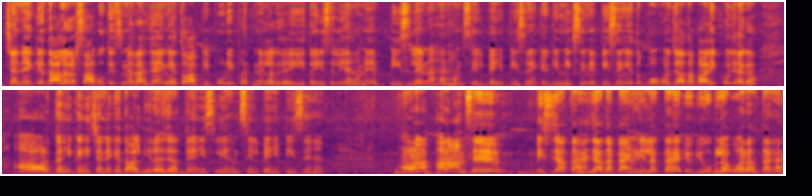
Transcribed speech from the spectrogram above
चने के दाल अगर साबुत इसमें रह जाएँगे तो आपकी पूड़ी फटने लग जाएगी। तो इसलिए हमें पीस लेना है। हम सिल पे ही पीस रहे हैं क्योंकि मिक्सी में पीसेंगे तो बहुत ज़्यादा बारीक हो जाएगा और कहीं कहीं चने के दाल भी रह जाते हैं, इसलिए हम सिल पे ही पीसे हैं। और आराम से पीस जाता है, ज़्यादा टाइम नहीं लगता है क्योंकि उबला हुआ रहता है।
